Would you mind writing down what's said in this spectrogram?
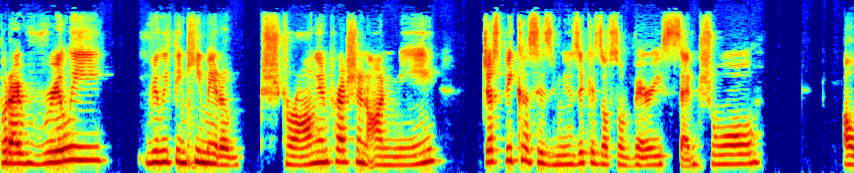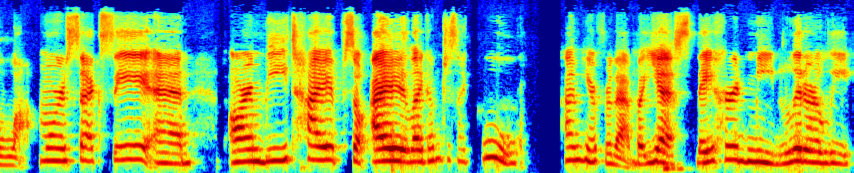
But I really, really think he made a strong impression on me just because his music is also very sensual, a lot more sexy and R&B type. So I like I'm just like, ooh, I'm here for that. But yes, they heard me literally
